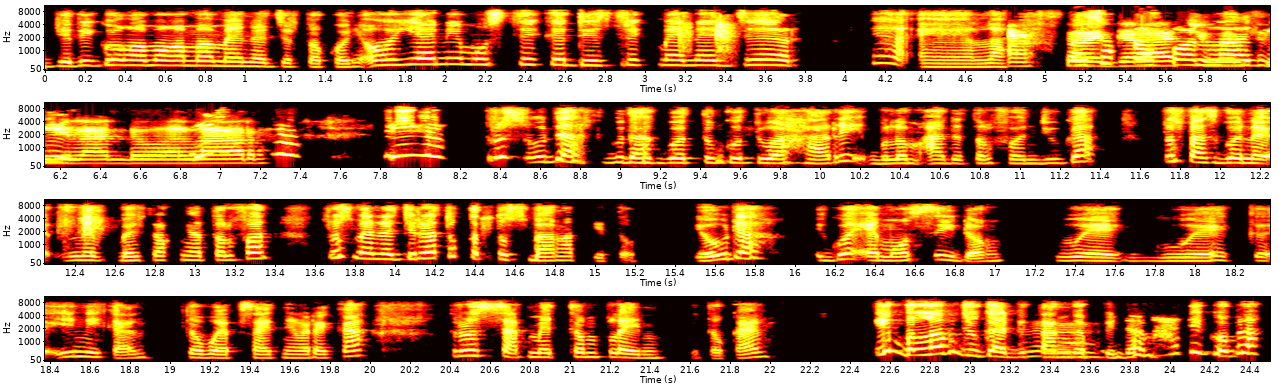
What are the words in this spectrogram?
jadi gue ngomong sama manajer tokonya oh iya nih mesti ke district manager ya elah besok Astaga, telepon cuma lagi 9 dolar. iya terus udah udah gue tunggu dua hari belum ada telepon juga. Terus pas gue ne- ne- besoknya telepon terus manajernya tuh ketus banget gitu. Ya udah gue emosi dong. Gue gue ke ini kan ke websitenya mereka terus submit complaint gitu kan. Ih belum juga ditanggepin. Dalam hati gue bilang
